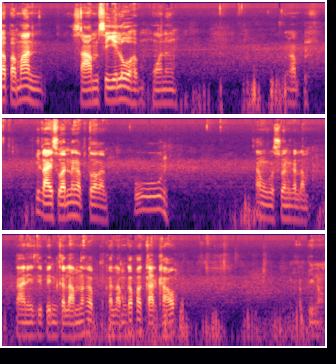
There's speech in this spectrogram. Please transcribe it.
ละประมาณสามสี่โลครับ หัวหนึ่งครับ มีหลายสวนนะครับตัวกันอู้นถ้ามันสวนกระลำอันนี้จะเป็นกระลำนะครับกระลำกับผักกาดขาวครับพี่น้อง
